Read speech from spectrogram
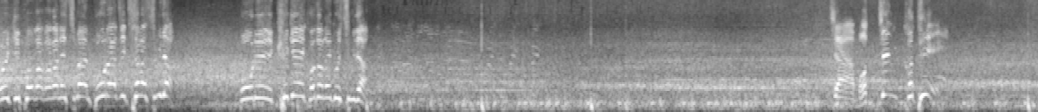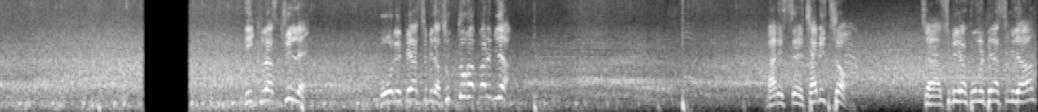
골키퍼가 막아냈지만 볼 아직 살았습니다. 볼을 크게 걷어내고 있습니다. 자 멋진 커팅! 니클라스 쥘레. 볼을 빼앗습니다. 속도가 빠릅니다 마리스 자비처 자 수비가 공을 빼앗습니다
